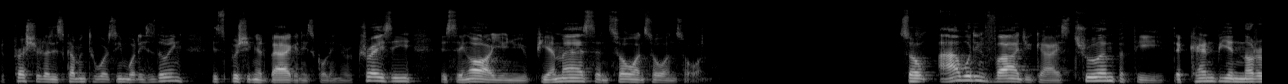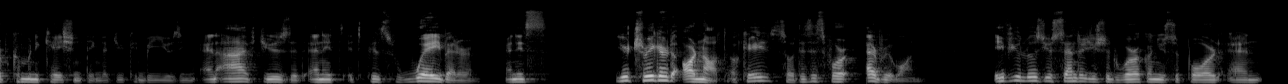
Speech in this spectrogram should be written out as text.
the, pressure that is coming towards him what he's doing he's pushing it back and he's calling her crazy. He's saying oh you your pms and so on so on so on. So i would invite you guys through empathy there can be another communication thing that you can be using and i've used it and it, it feels way better. And it's you're triggered or not, okay? So this is for everyone. If you lose your center, you should work on your support and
